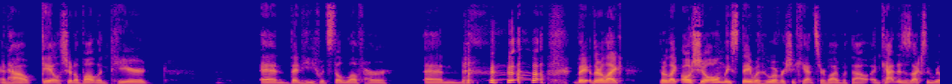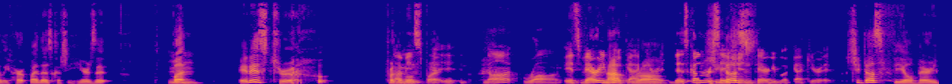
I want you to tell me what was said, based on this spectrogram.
and how Gale should have volunteered, and then he would still love her. And they they're like they're like, oh, she'll only stay with whoever she can't survive without. And Katniss is actually really hurt by this because she hears it. But Mhm. It is true for the I mean, most part. it- not wrong. It's very Not book accurate. wrong. This conversation does- very book accurate. she does feel very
